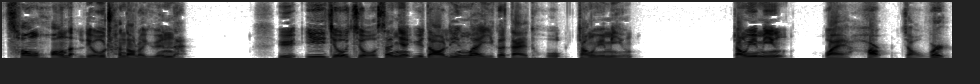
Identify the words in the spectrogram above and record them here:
仓皇的流窜到了云南。于一九九三年遇到另外一个歹徒张云明，张云明外号叫味儿。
